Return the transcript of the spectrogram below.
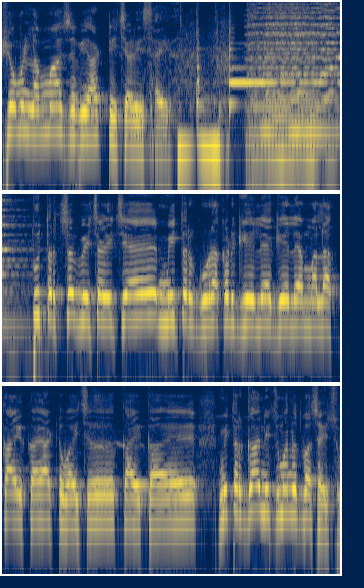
ह्यो म्हणला माझं बी अठ्ठेचाळीस आहे. तू तर चव्वेचाळीची आहे. मी तर गुराकडे गेल्या गेल्या मला काय काय आठवायचं काय काय? मी तर गाणीच म्हणत बसायचो.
